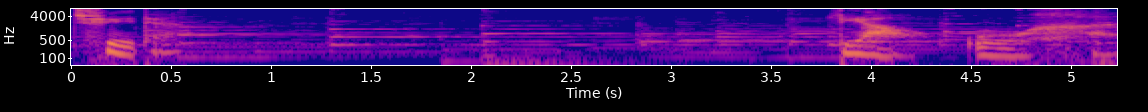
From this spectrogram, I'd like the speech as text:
去的了无痕。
